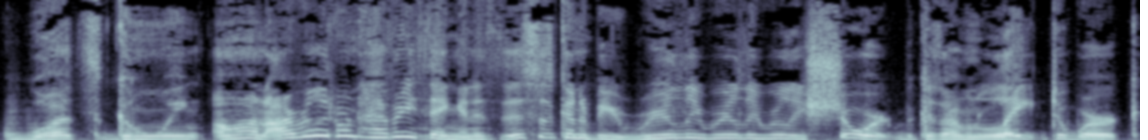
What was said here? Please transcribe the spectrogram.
what's going on? I really don't have anything, and this is going to be really, really, really short because I'm late to work.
